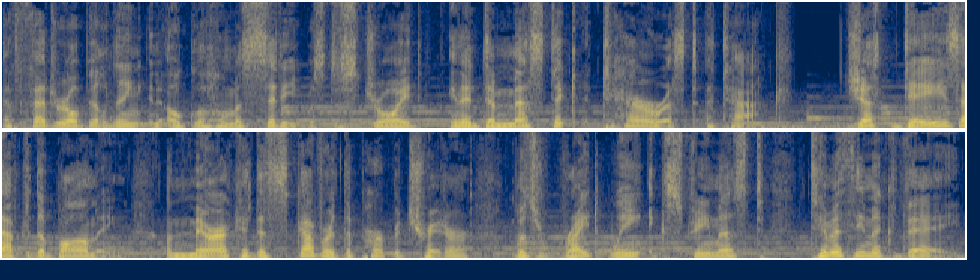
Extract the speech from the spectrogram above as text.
a federal building in Oklahoma City was destroyed in a domestic terrorist attack. Just days after the bombing, America discovered the perpetrator was right wing extremist Timothy McVeigh,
